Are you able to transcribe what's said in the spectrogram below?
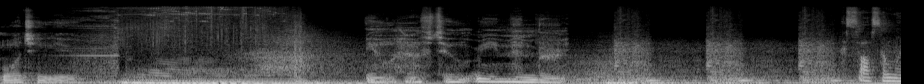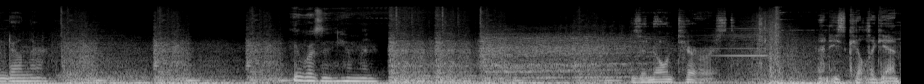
watching you. You have to remember. I saw someone down there. He wasn't human. He's a known terrorist, and he's killed again.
